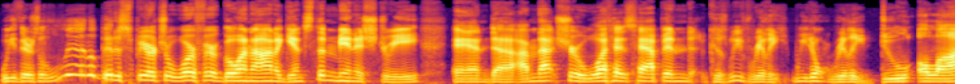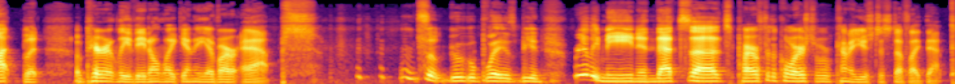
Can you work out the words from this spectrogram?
we there's a little bit of spiritual warfare going on against the ministry. And uh, I'm not sure what has happened because we've really we don't really do a lot, but apparently they don't like any of our apps. so Google Play is being really mean, and that's uh, it's par for the course. We're kind of used to stuff like that.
